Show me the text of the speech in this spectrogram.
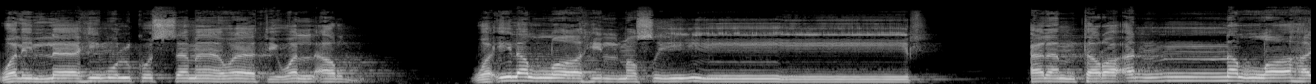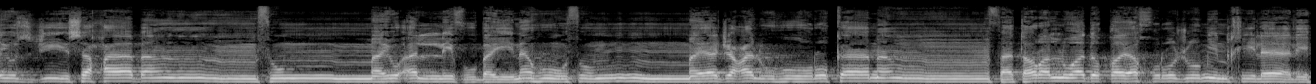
ولله ملك السماوات والأرض وإلى الله المصير. ألم تر أن الله يزجي سحابا ثم يؤلف بينه ثم يجعله ركاما فترى الودق يخرج من خلاله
